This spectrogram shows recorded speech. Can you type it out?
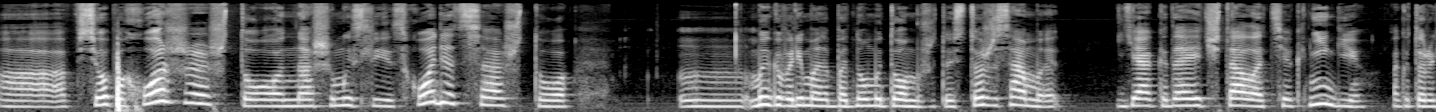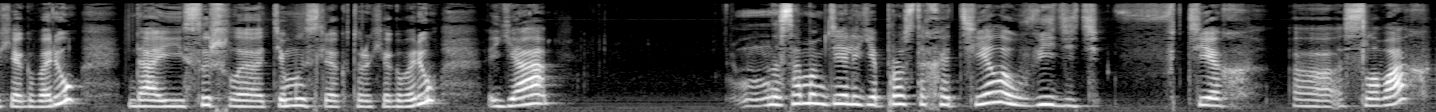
э, все похоже, что наши мысли сходятся, что э, мы говорим об одном и том же. То есть то же самое, я, когда я читала те книги, о которых я говорю, да, и слышала те мысли, о которых я говорю, я на самом деле я просто хотела увидеть в тех э, словах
